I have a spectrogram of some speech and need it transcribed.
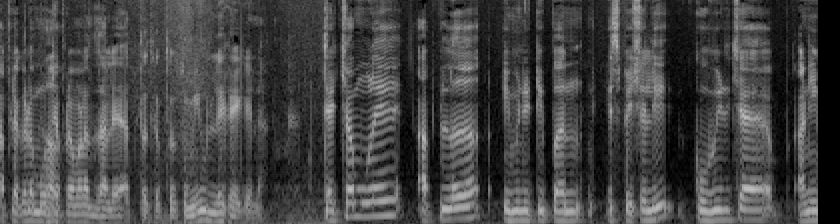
आपल्याकडे मोठ्या प्रमाणात झालं आहे आत्ता त्याचा तुम्ही उल्लेखही केला. त्याच्यामुळे आपलं इम्युनिटी पण स्पेशली कोविडच्या आणि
